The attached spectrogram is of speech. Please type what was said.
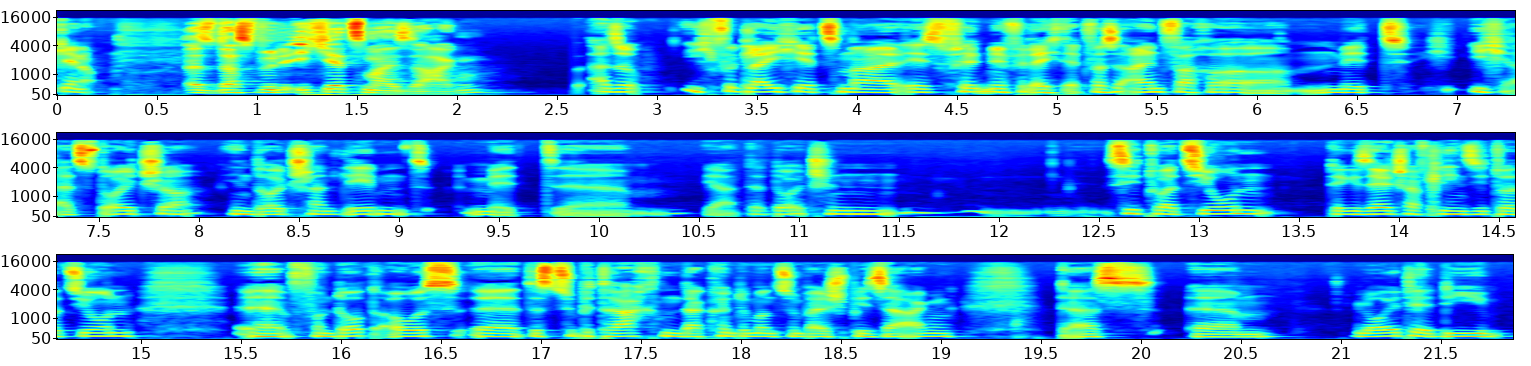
Genau. Also das würde ich jetzt mal sagen. Also ich vergleiche jetzt mal, es fällt mir vielleicht etwas einfacher mit ich als Deutscher in Deutschland lebend mit ähm, ja, der deutschen Situation der gesellschaftlichen Situation äh, von dort aus äh, das zu betrachten. Da könnte man zum Beispiel sagen, dass ähm, Leute, die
